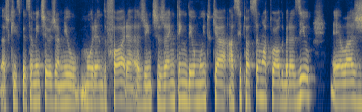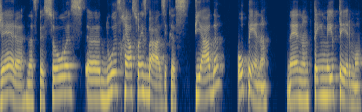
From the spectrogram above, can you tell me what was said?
acho que especialmente eu, Jamil, morando fora, a gente já entendeu muito que a, a situação atual do Brasil, ela gera nas pessoas uh, duas reações básicas, piada ou pena, né? não tem meio termo.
